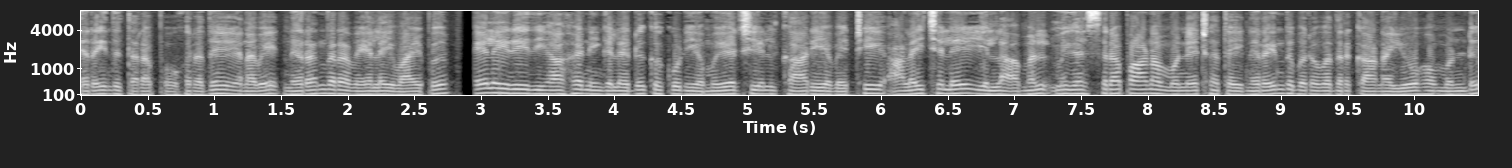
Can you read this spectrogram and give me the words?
நிறைந்து தரப்போகிறது. எனவே நிரந்தர வேலை வாய்ப்பு. வேலை ரீதியாக நீங்கள் எடுக்கக்கூடிய முயற்சியில் காரிய வெற்றி அலைச்சலே இல்லாமல் மிக சிறப்பான முன்னேற்றத்தை நிறைந்து பெறுவதற்கான யோகம் உண்டு.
